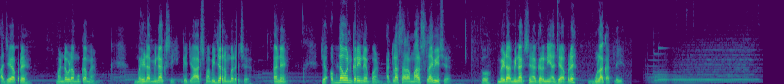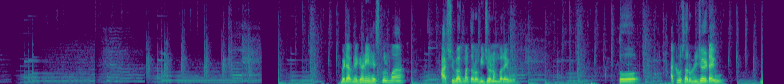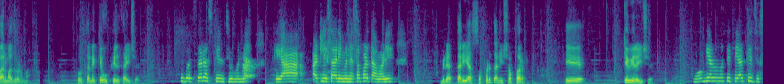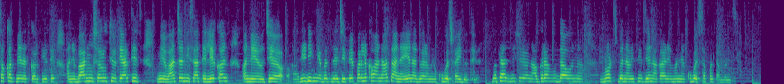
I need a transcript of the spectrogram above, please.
આજે આપણે મંડવડા મુકામે મહિડા મીનાક્ષી, કે જે આર્ટ્સમાં બીજા નંબરે છે, અને જે અપડાઉન કરીને પણ આટલા સારા માર્ક્સ લાવી છે, તો મહિડા મીનાક્ષીના ઘરની આજે આપણે મુલાકાત લઈએ. બેટા, મેઘાણી હાઈસ્કૂલમાં આર્ટ્સ વિભાગમાં તારો બીજો નંબર આવ્યો. તો આટલું સારું રિઝલ્ટ આવ્યું. બારમા ધોરણમાં. તો તને કેવું ફીલ થાય છે? ખૂબ જ સરસ ફીલ થયું મને કે આ આટલી સારી મને સફળતા મળી. બેટા તારી આ સફળતાની સફર એ કેવી રહી છે? હું અગિયારમાં હતી ત્યારથી જ સખત મહેનત કરતી હતી અને બારમું શરૂ થયું ત્યારથી જ મેં વાંચનની સાથે લેખન અને જે રીડિંગને બદલે જે પેપર લખવાના હતા ને એના દ્વારા મને ખૂબ જ ફાયદો થયો. બધા જ વિષયોના અઘરા મુદ્દાઓના નોટ્સ બનાવી હતી, જેના કારણે મને ખૂબ જ સફળતા મળી છે.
